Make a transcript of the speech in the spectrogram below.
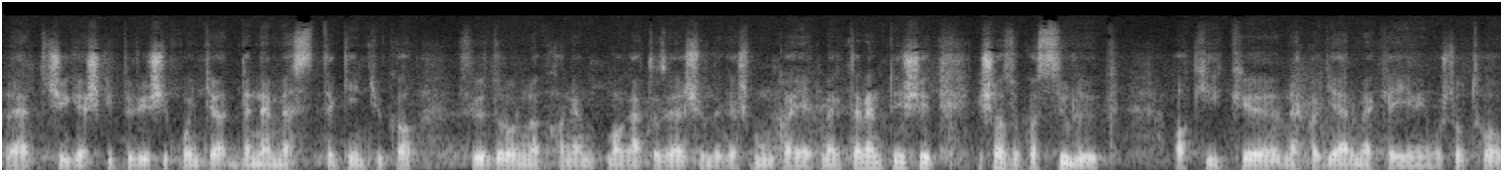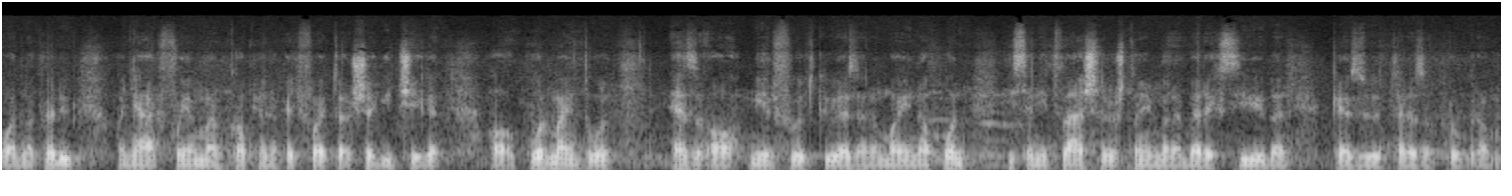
lehetséges kitörési pontja, de nem ezt tekintjük a fő dolognak, hanem magát az elsődleges munkahelyek megteremtését, és azok a szülők, akiknek a gyermekei még most otthon vannak velük, a nyár folyamán kapjanak egyfajta segítséget a kormánytól. Ez a mérföldkő ezen a mai napon, hiszen itt Vásáros a Berek szívében kezdődött el ez a program.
